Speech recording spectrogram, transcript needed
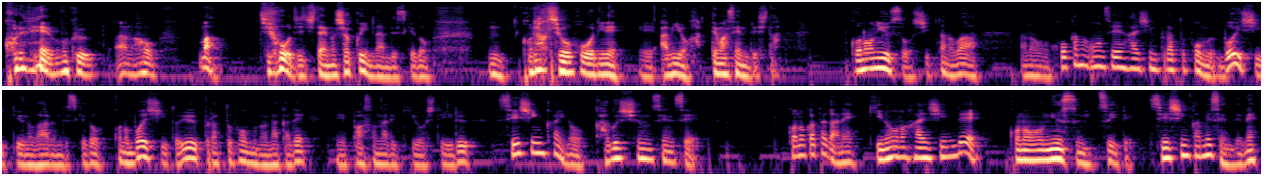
これね僕あのまあ地方自治体の職員なんですけど、うん、この情報にね、えー、網を張ってませんでした。このニュースを知ったのはあの他の音声配信プラットフォーム Voicy っていうのがあるんですけどこの Voicy というプラットフォームの中で、えー、パーソナリティをしている精神科医のカグシュン先生。この方がね昨日の配信でこのニュースについて精神科目線でね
